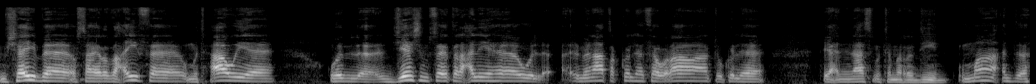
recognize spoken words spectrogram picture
مشيبة وصايرة ضعيفة ومتهاوية والجيش مسيطر عليها والمناطق كلها ثورات وكلها يعني ناس متمردين. وما عنده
